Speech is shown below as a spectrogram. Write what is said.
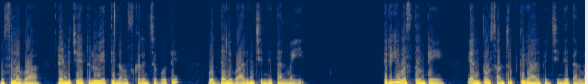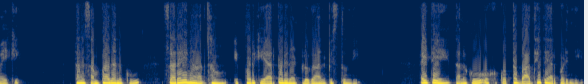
ముసలవ్వ రెండు చేతులు ఎత్తి నమస్కరించబోతే వద్దని వారించింది తన్మయి. తిరిగి వస్తుంటే ఎంతో సంతృప్తిగా అనిపించింది తన్మయికి. తన సంపాదనకు సరైన అర్థం ఇప్పటికి ఏర్పడినట్లుగా అనిపిస్తుంది. అయితే తనకు ఒక కొత్త బాధ్యత ఏర్పడింది.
